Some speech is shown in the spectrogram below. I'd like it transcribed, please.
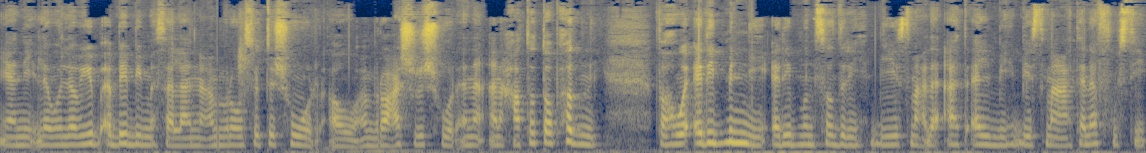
يعني لو لو يبقى بيبي مثلا عمره ست شهور أو عمره عشر شهور أنا أنا حاطته بحضني. فهو قريب مني قريب من صدري بيسمع دقات قلبي بيسمع تنفسي.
